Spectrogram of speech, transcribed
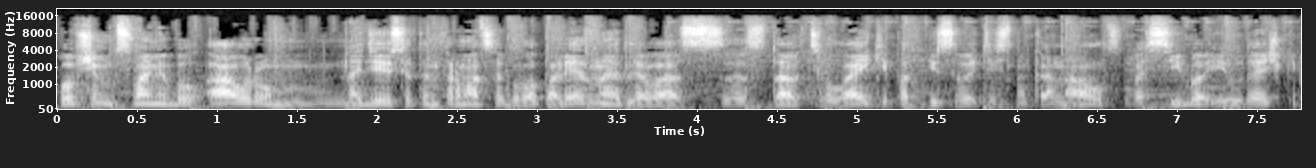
В общем, с вами был Аурум. Надеюсь, эта информация была полезная для вас. Ставьте лайки, подписывайтесь на канал. Спасибо и удачки.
